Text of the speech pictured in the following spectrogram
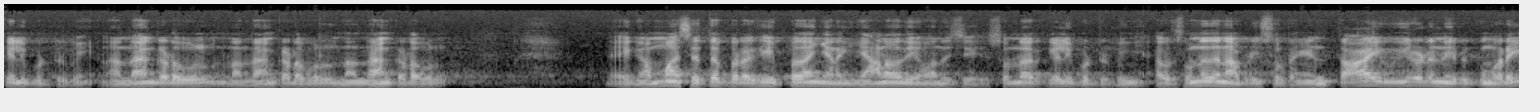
கேள்விப்பட்டிருப்பீங்க. நான் தான் கடவுள் நான் தான் கடவுள் நான் தான் கடவுள். எங்கள் அம்மா செத்த பிறகு இப்போ தான் எனக்கு ஞானோதயம் வந்துச்சு. சொன்னார் கேள்விப்பட்டிருப்பீங்க. அவர் சொன்னதை நான் அப்படி சொல்கிறேன் என் தாய் உயிருடன் இருக்கும் வரை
